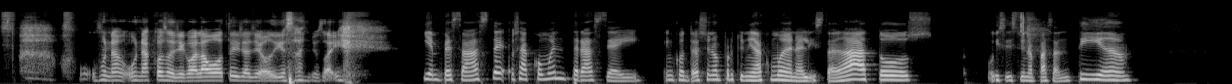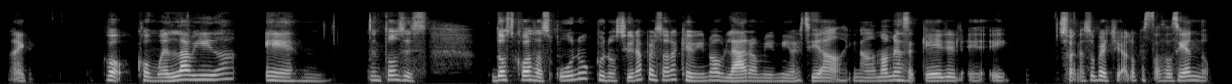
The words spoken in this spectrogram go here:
una, una cosa llegó a la otra y ya llevo 10 años ahí. Y empezaste, o sea, ¿cómo entraste ahí? ¿Encontraste una oportunidad como de analista de datos? ¿O hiciste una pasantía? Ay, co- como es la vida. em, entonces, dos cosas. Uno, conocí una persona que vino a hablar a mi universidad y nada más me acerqué y, le- y suena súper chido lo que estás haciendo.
